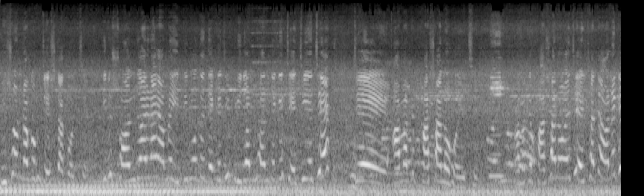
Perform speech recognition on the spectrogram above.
ভীষণ রকম চেষ্টা করছে। কিন্তু সঞ্জয় রায় আমরা ইতিমধ্যে দেখেছি প্রিজন ভ্যান থেকে চেঁচিয়েছে যে আমাকে ফাঁসানো হয়েছে। আমাকে ফাঁসানো হয়েছে, এর সাথে অনেকে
